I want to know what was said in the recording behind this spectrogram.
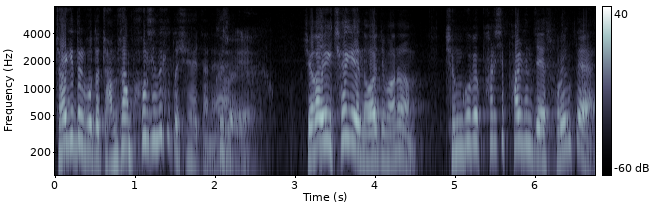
자기들보다 잠수함 훨씬 늦게 또 시작했잖아요. 그죠, 예. 제가 여기 책에 넣었지만은 1988년제 소련 때이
